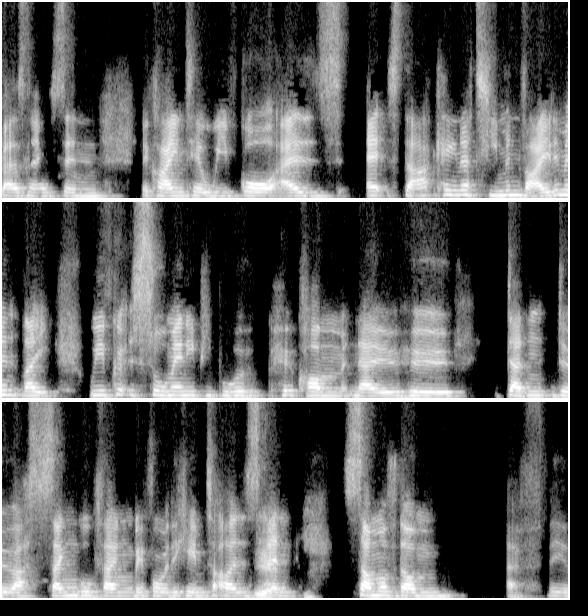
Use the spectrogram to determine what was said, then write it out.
business and the clientele we've got is it's that kind of team environment. Like we've got so many people who, who come now who didn't do a single thing before they came to us. Yeah. And some of them, if they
